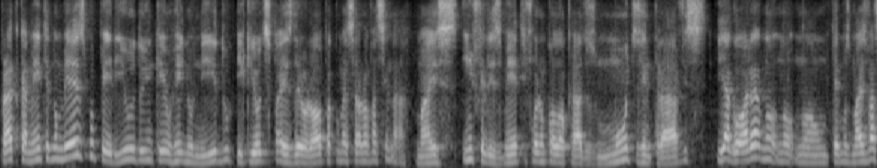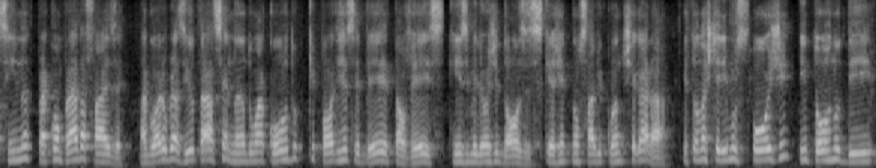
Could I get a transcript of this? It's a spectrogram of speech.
praticamente no mesmo período em que o Reino Unido e que outros países da Europa começaram a vacinar. Mas, infelizmente, foram colocados muitos entraves e agora não, não, não temos mais vacina para comprar da Pfizer. Agora o Brasil está acenando um acordo que pode receber talvez 15 milhões de doses, que a gente não sabe quando chegará. Então nós teríamos hoje em torno de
